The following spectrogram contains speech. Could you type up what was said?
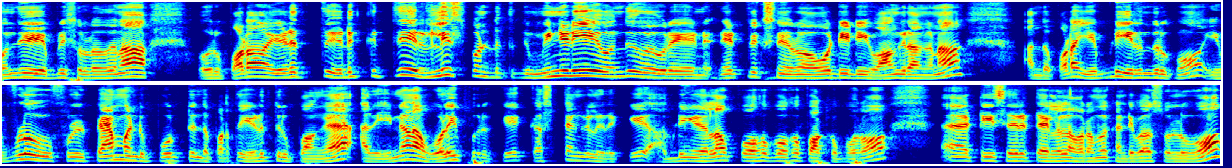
வந்து எப்படி சொல்கிறதுனா ஒரு படம் எடுத்து எடுத்து ரிலீஸ் பண்ணுறதுக்கு முன்னாடியே வந்து ஒரு நெட்ஃப்ளிக்ஸ் நிறுவனம் ஓடிடி வாங்குறாங்கன்னா அந்த படம் எப்படி இருந்திருக்கும்? எவ்வளோ ஃபுல் பேமெண்ட் போட்டு இந்த படத்தை எடுத்திருப்பாங்க? அது என்னென்ன உழைப்பு இருக்குது கஷ்டங்கள் இருக்குது அப்படிங்கிறதெல்லாம் போக போக பார்க்க போகிறோம் டீசர் டெய்லர்லாம் வரும்போது கண்டிப்பாக சொல்லுவோம்.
